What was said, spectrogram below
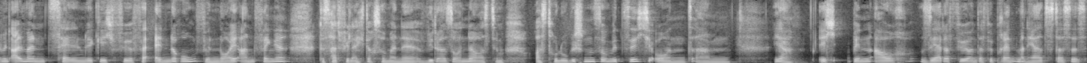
mit all meinen Zellen wirklich für Veränderung, für Neuanfänge. Das hat vielleicht auch so meine Widersonne aus dem Astrologischen so mit sich. Und ähm, ja, ich bin auch sehr dafür und dafür brennt mein Herz, dass es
